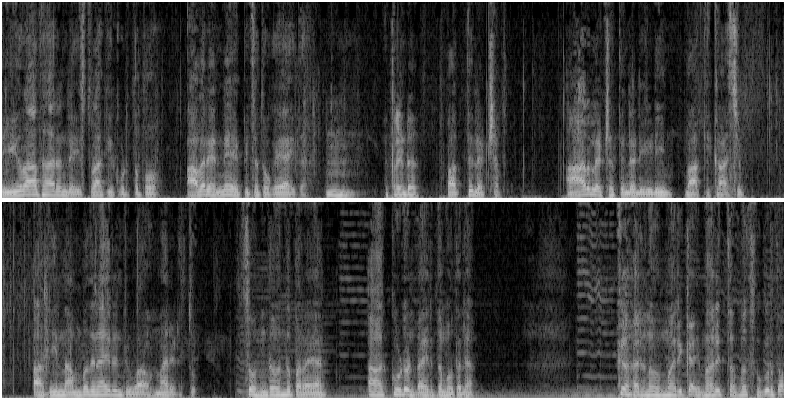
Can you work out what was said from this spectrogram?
തീറാധാരൻ രജിസ്റ്ററാക്കി കൊടുത്തപ്പോ അവരെന്നെ ഏൽപ്പിച്ച തുകയാ ഇത്. ഉം. എത്രയുണ്ട്? പത്ത് ലക്ഷം. ആറ് ലക്ഷത്തിന്റെ ഡിഡിയും ബാക്കി കാശും. അതിൽ നിന്ന് അമ്പതിനായിരം രൂപ അവന്മാരെടുത്തു. സ്വന്തമെന്ന് പറയാൻ ആ കൂടെ ഉണ്ടായിരുന്ന മുതല. കാരണം അവന്മാര് കൈമാറി തന്ന സുഹൃതം.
